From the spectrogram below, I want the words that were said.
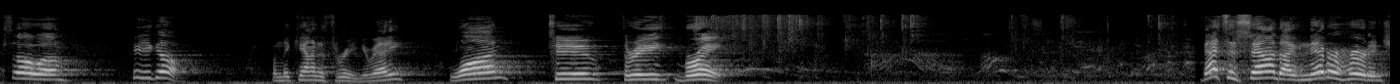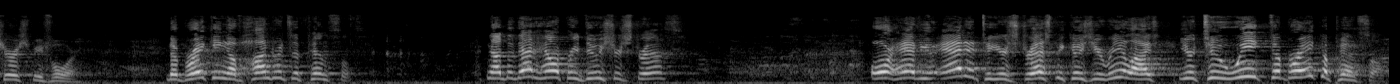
So, uh, here you go. On the count of three. You ready? One, two, three, break. That's a sound I've never heard in church before the breaking of hundreds of pencils. Now, did that help reduce your stress? Or have you added to your stress because you realize you're too weak to break a pencil?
